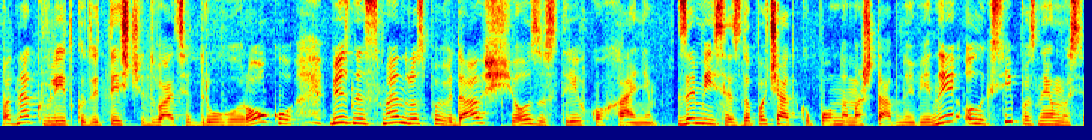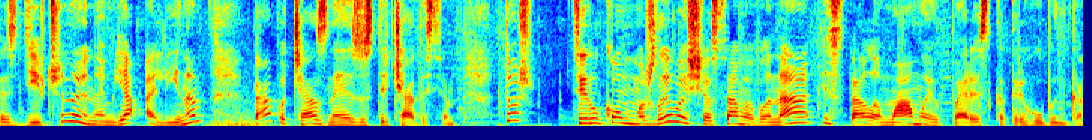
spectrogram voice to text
Однак влітку 2022 року бізнесмен розповідав, що зустрів кохання. За місяць до початку повномасштабної війни Олексій познайомився з дівчиною на ім'я Аліна та почав з нею зустрічатися. Тож цілком можливо, що саме вона і стала мамою Переска Тригубенка.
